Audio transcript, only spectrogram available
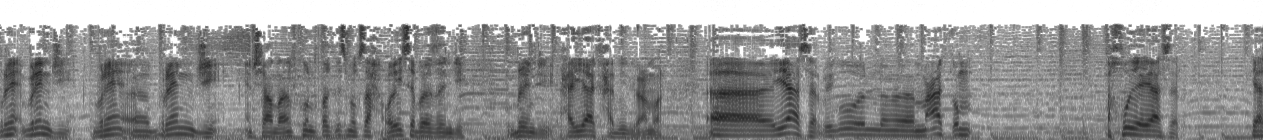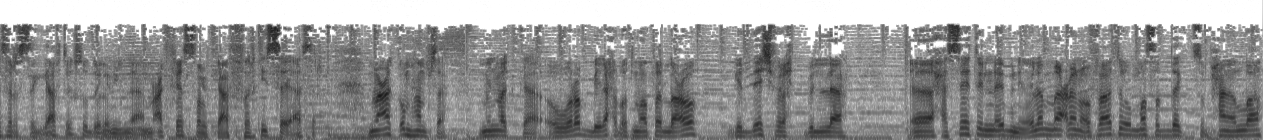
برنجي. برنجي. إن شاء الله. تكون نطقت اسمك صح. وليس برزنجي برنجي. حياك حبيبي عمر. آه ياسر بيقول آه، ام أخويا ياسر. ياسر السقاف. تقصد ولا مين؟ معك فيصل الكاف. وليس ياسر. معك أم همسة من مكة. وربي لحظة ما طلعوه قديش فرحت بالله. حسيت انه ابني ولما أعلن وفاته ما صدقت. سبحان الله.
